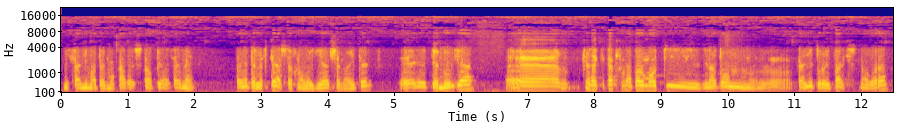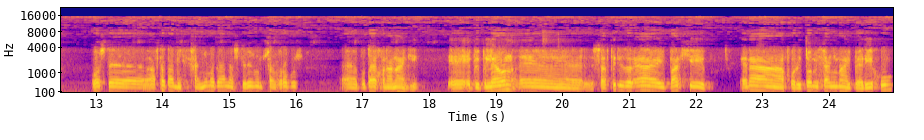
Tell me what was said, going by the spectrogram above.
μηχανήματα ημοκάθαρσης τα οποία θα είναι, θα είναι τελευταίας τεχνολογίας εννοείται, ε, καινούρια, ε, και θα κοιτάξουμε να πάρουμε ό,τι δυνατόν ε, καλύτερο υπάρχει στην αγορά ώστε αυτά τα μηχανήματα να στηρίζουν τους ανθρώπους ε, που τα έχουν ανάγκη. Ε, επιπλέον σε αυτή τη δωρεά υπάρχει ένα φορητό μηχάνημα υπερήχου,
